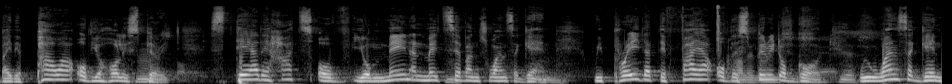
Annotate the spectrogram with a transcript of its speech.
by the power of your Holy Spirit. Stir the hearts of your men and maid servants once again. We pray that the fire of the Hallelujah, Spirit of God Yes. will once again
